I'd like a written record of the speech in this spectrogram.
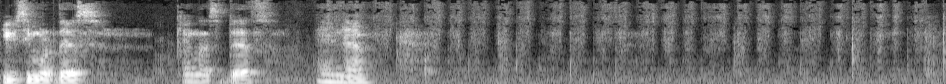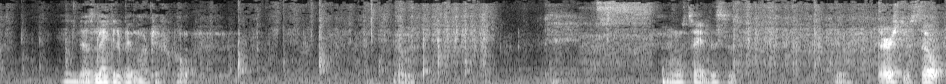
you see more of this and less of this. And uh, it does make it a bit more difficult. Um, I will say this is thirsty soap.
